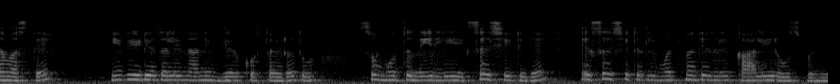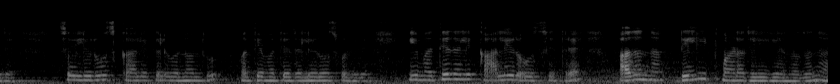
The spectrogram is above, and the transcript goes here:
ನಮಸ್ತೆ. ಈ ವಿಡಿಯೋದಲ್ಲಿ ನಾನು ನಿಮ್ಗೆ ಹೇಳ್ಕೊಡ್ತಾ ಇರೋದು, ಸೊ ಮೊದಲು ಇಲ್ಲಿ ಎಕ್ಸೆಲ್ ಶೀಟ್ ಇದೆ. ಎಕ್ಸೆಲ್ ಶೀಟಲ್ಲಿ ಮಧ್ಯ ಮಧ್ಯದಲ್ಲಿ ಖಾಲಿ ರೋಸ್ ಬಂದಿದೆ. ಸೊ ಇಲ್ಲಿ ರೋಸ್ ಖಾಲಿ ಒಂದೊಂದು ಮಧ್ಯ ಮಧ್ಯದಲ್ಲಿ ರೋಸ್ ಬಂದಿದೆ. ಈ ಮಧ್ಯದಲ್ಲಿ ಖಾಲಿ ರೋಸ್ ಇದ್ದರೆ ಅದನ್ನು ಡಿಲೀಟ್ ಮಾಡೋದು ಹೇಗೆ ಅನ್ನೋದನ್ನು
